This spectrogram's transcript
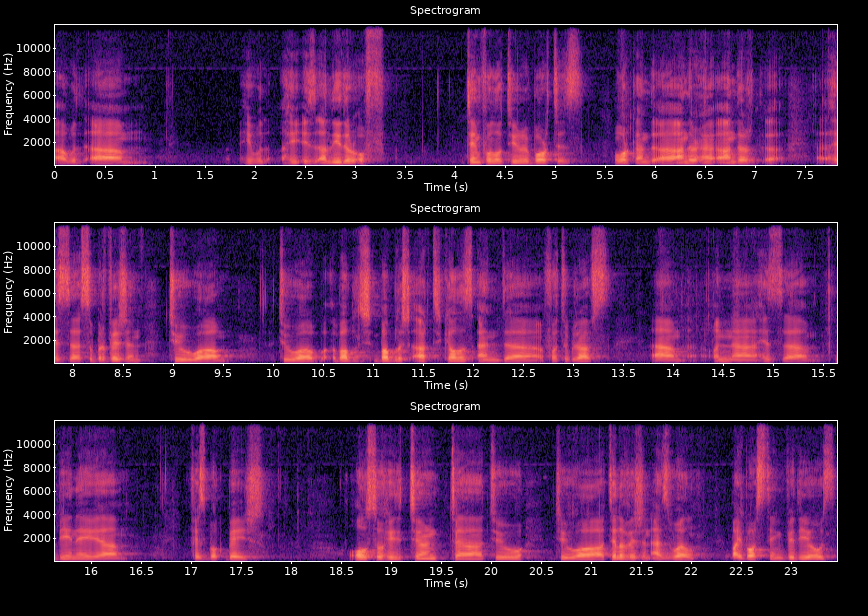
uh, with um, he, would, he is a leader of 10 volunteer reporters, work under, uh, under, under uh, his uh, supervision to, um, to uh, publish, publish articles and photographs um, on his BNA Facebook page. Also, he turned to, to television as well by posting videos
